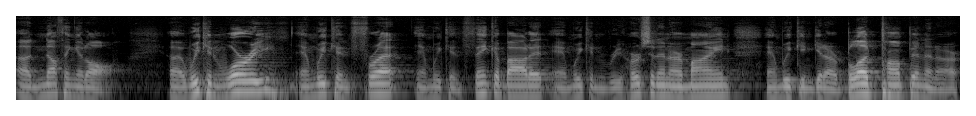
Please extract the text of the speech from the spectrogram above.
uh, nothing at all. Uh, we can worry and we can fret and we can think about it and we can rehearse it in our mind and we can get our blood pumping and our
